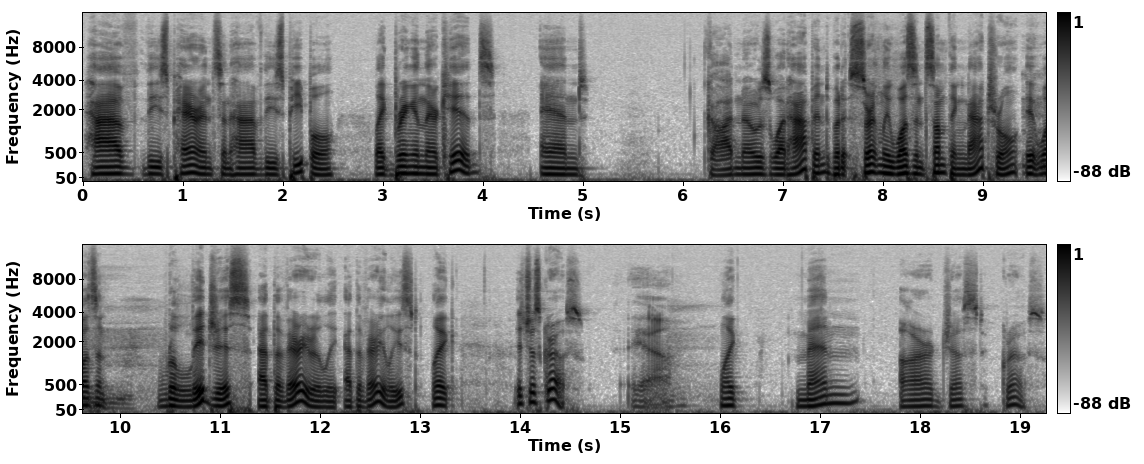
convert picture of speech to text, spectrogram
have these parents and have these people like bring in their kids, and God knows what happened, but it certainly wasn't something natural. It wasn't religious at the very rele- at the very least. Like it's just gross. Yeah. Like men are just gross.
